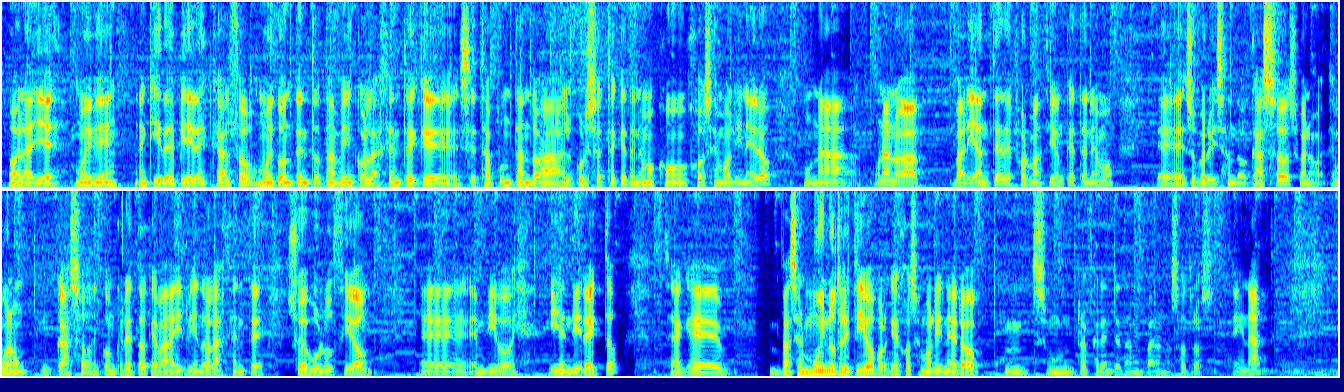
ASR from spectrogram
Hola Ye, muy bien, aquí de pie y descalzo, muy contento también con la gente que se está apuntando al curso este que tenemos con José Molinero, una, nueva variante de formación que tenemos eh, supervisando casos, bueno, bueno un, caso en concreto que va a ir viendo a la gente su evolución eh, en vivo y, en directo, o sea que va a ser muy nutritivo porque José Molinero mm, es un referente también para nosotros en ACT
